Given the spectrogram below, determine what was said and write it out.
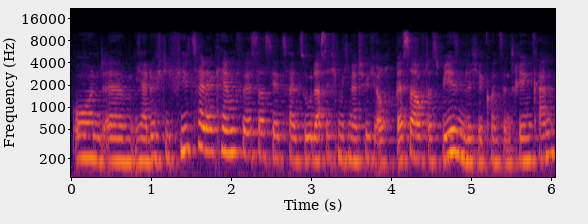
Und ähm, ja, durch die Vielzahl der Kämpfe ist das jetzt halt so, dass ich mich natürlich auch besser auf das Wesentliche konzentrieren kann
